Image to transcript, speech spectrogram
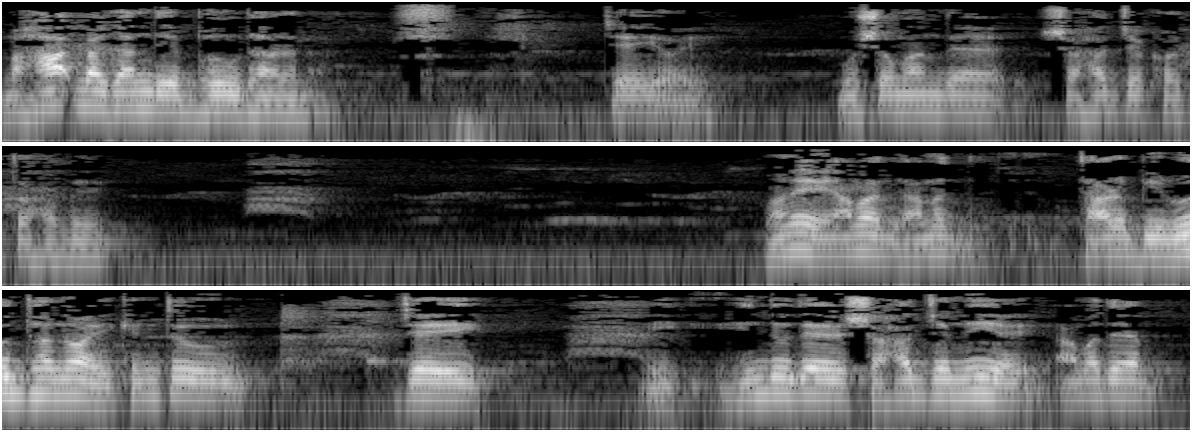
মহাত্মা গান্ধীর ভুল ধারণা যে ওই মুসলমানদের সাহায্য করতে হবে মানে আমার আমার তার বিরুদ্ধ নয় কিন্তু যে হিন্দুদের সাহায্য নিয়ে আমাদের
